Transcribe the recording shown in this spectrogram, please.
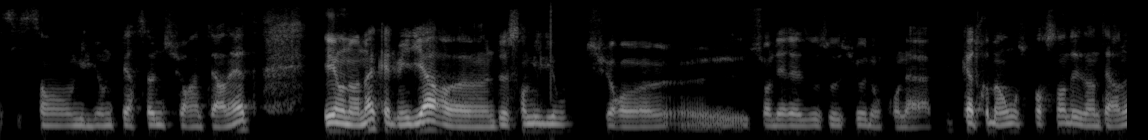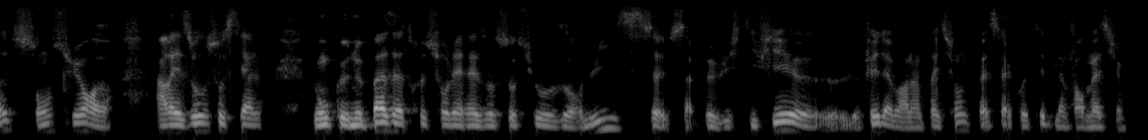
600 euh, millions de personnes sur internet et on en a 4 milliards 200 millions sur sur les réseaux sociaux. Donc on a plus de 91 des internautes sont sur un réseau social. Donc ne pas être sur les réseaux sociaux aujourd'hui, ça, ça, peut justifier le fait d'avoir l'impression de passer à côté de l'information.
